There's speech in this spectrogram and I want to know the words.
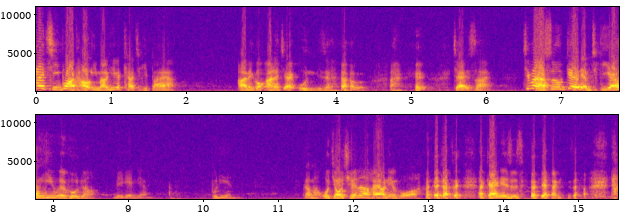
啊钱破头，伊嘛去徛一支牌啊！安尼讲，安尼才会稳，你知影无？才会使。即摆若师傅叫念一支啊香的粉哦，没念念，不念，干嘛？我交钱了还要念佛？他这他概念是这样，你知道？他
